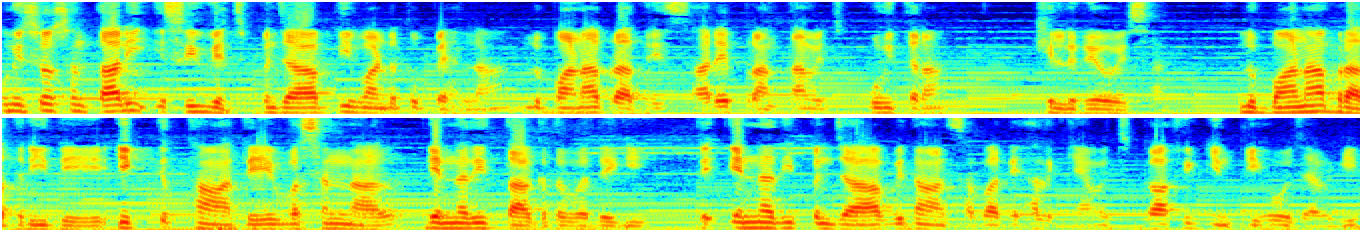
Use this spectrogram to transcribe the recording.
1947 ਈਸਵੀ ਵਿੱਚ ਪੰਜਾਬ ਦੀ ਵੰਡ ਤੋਂ ਪਹਿਲਾਂ ਲੁਬਾਣਾ ਬਰਾਦਰੀ ਸਾਰੇ ਪ੍ਰਾਂਤਾਂ ਵਿੱਚ ਪੂਰੀ ਤਰ੍ਹਾਂ ਖਿਲਰੇ ਹੋਏ ਸਨ। ਲੁਬਾਣਾ ਬਰਾਦਰੀ ਦੇ ਇੱਕ ਥਾਂ ਤੇ ਵਸਣ ਨਾਲ ਇਹਨਾਂ ਦੀ ਤਾਕਤ ਵਧੇਗੀ ਤੇ ਇਹਨਾਂ ਦੀ ਪੰਜਾਬ ਵਿਧਾਨ ਸਭਾ ਦੇ ਹਲਕਿਆਂ ਵਿੱਚ ਕਾਫੀ ਗਿਣਤੀ ਹੋ ਜਾਵੇਗੀ।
